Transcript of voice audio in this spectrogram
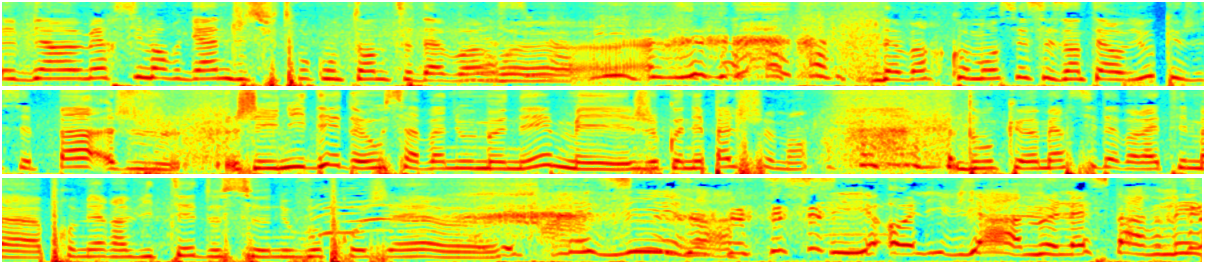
Eh bien, merci Morgane, je suis trop contente d'avoir euh, d'avoir commencé ces interviews que je sais pas, j'ai une idée de où ça va nous mener, mais je connais pas le chemin. Donc euh, merci d'avoir été ma première invitée de ce nouveau projet. Euh. Avec plaisir. si Olivia me laisse parler,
